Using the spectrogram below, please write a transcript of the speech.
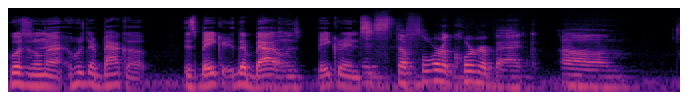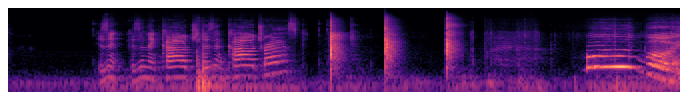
Who else is on that? Who's their backup? It's Baker. They're battling. It's Baker and. It's the Florida quarterback. Um, isn't isn't it Kyle? Isn't Kyle Trask? Oh boy.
